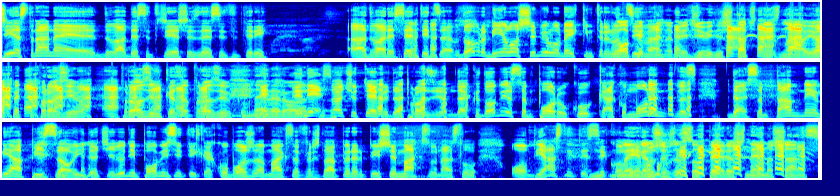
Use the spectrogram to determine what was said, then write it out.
Čija strana je 20, čija 63? A, dva desetica. Dobro, nije loše bilo u nekim trenucima. Opet te nabeđuje, vidiš, tačno je znao i opet te proziva. Prozivka za prozivkom, neverovatno. Ne, ne, sad ću tebe da prozivam. Dakle, dobio sam poruku kako molim vas da sam thumbnail ja pisao i da će ljudi pomisliti kako obožava Maxa Verstappen jer piše Max u naslovu. Objasnite se, kolega. Ne možeš da se operaš, nema šans.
